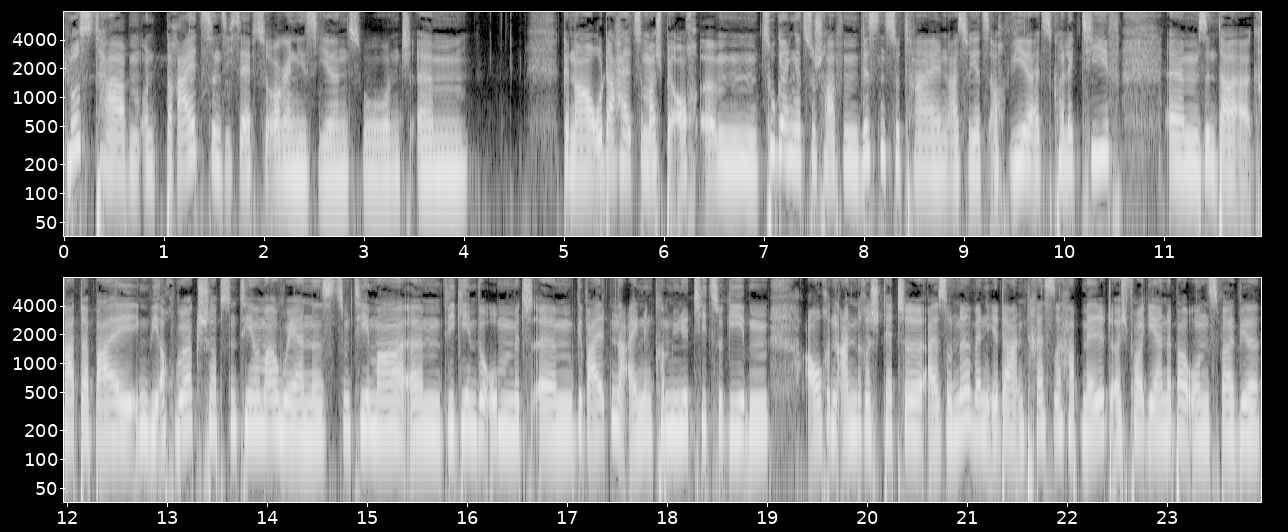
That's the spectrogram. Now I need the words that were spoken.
Lust haben und bereit sind, sich selbst zu organisieren, so und ähm, Genau, oder halt zum Beispiel auch ähm, Zugänge zu schaffen, Wissen zu teilen. Also jetzt auch wir als Kollektiv ähm, sind da gerade dabei, irgendwie auch Workshops zum Thema Awareness, zum Thema, ähm, wie gehen wir um mit ähm, Gewalt in der eigenen Community zu geben, auch in andere Städte. Also ne, wenn ihr da Interesse habt, meldet euch voll gerne bei uns, weil wir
